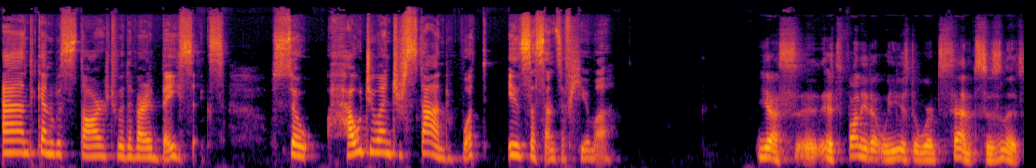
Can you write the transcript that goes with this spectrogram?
and can we start with the very basics? So, how do you understand what is a sense of humor? Yes, it's funny that we use the word sense, isn't it?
